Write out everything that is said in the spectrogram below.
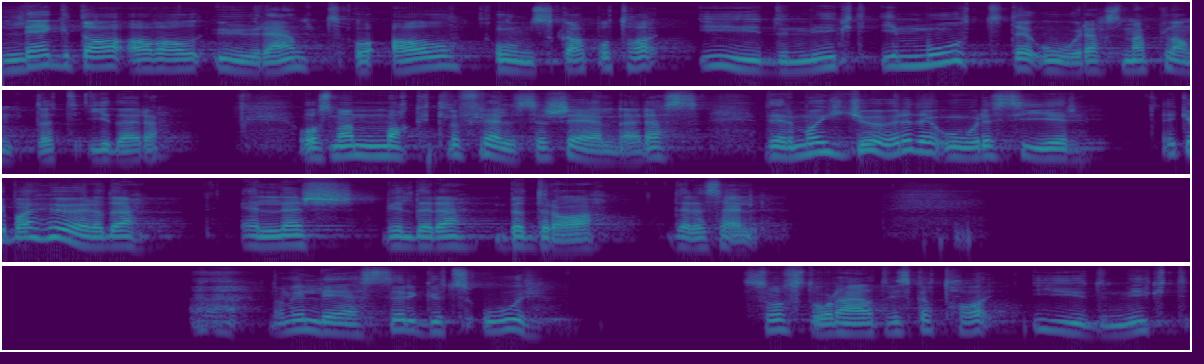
Legg da av all urent og all ondskap og ta ydmykt imot det ordet som er plantet i dere, og som har makt til å frelse sjelen deres. Dere må gjøre det ordet sier, ikke bare høre det. Ellers vil dere bedra dere selv. Når vi leser Guds ord, så står det her at vi skal ta ydmykt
